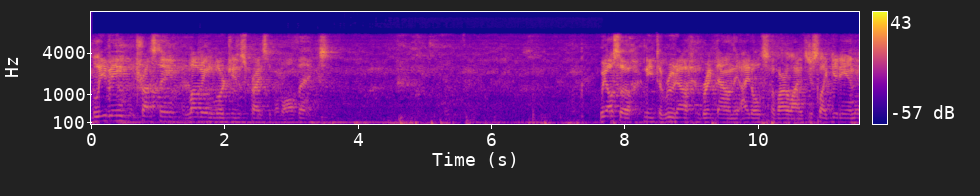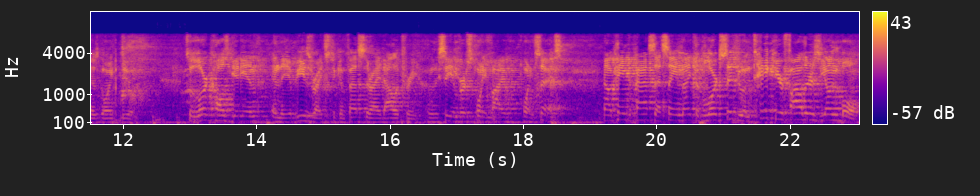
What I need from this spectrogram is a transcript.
believing, trusting, and loving the Lord Jesus Christ above all things. We also need to root out and break down the idols of our lives, just like Gideon is going to do. So the Lord calls Gideon and the Abiezrites to confess their idolatry. And we see in verse 25 26. Now it came to pass that same night that the Lord said to him, Take your father's young bull,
